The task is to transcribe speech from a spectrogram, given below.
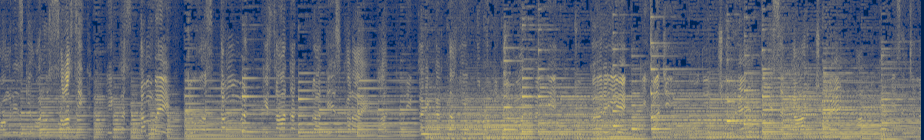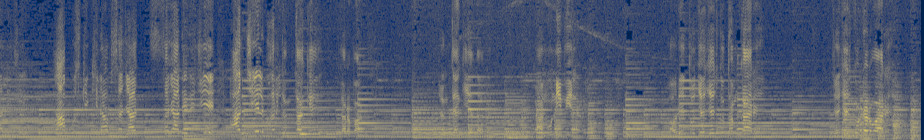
कांग्रेस के अनुशासित एक स्तंभ है। साथ आज पूरा देश खड़ा है आज पूरे कार्यकर्ता एक करोड़ की जमात है जो कह रही है कि हाँ जी मोदी चोर है ये सरकार चोर है आप कैसे चला लीजिए आप उसके खिलाफ सजा सजा दे दीजिए आज जेल भर जनता के दरबार जनता की अदालत कानूनी भी लड़ाई और ये तो जजेज को धमका रहे जजेज को डरवा रहे।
